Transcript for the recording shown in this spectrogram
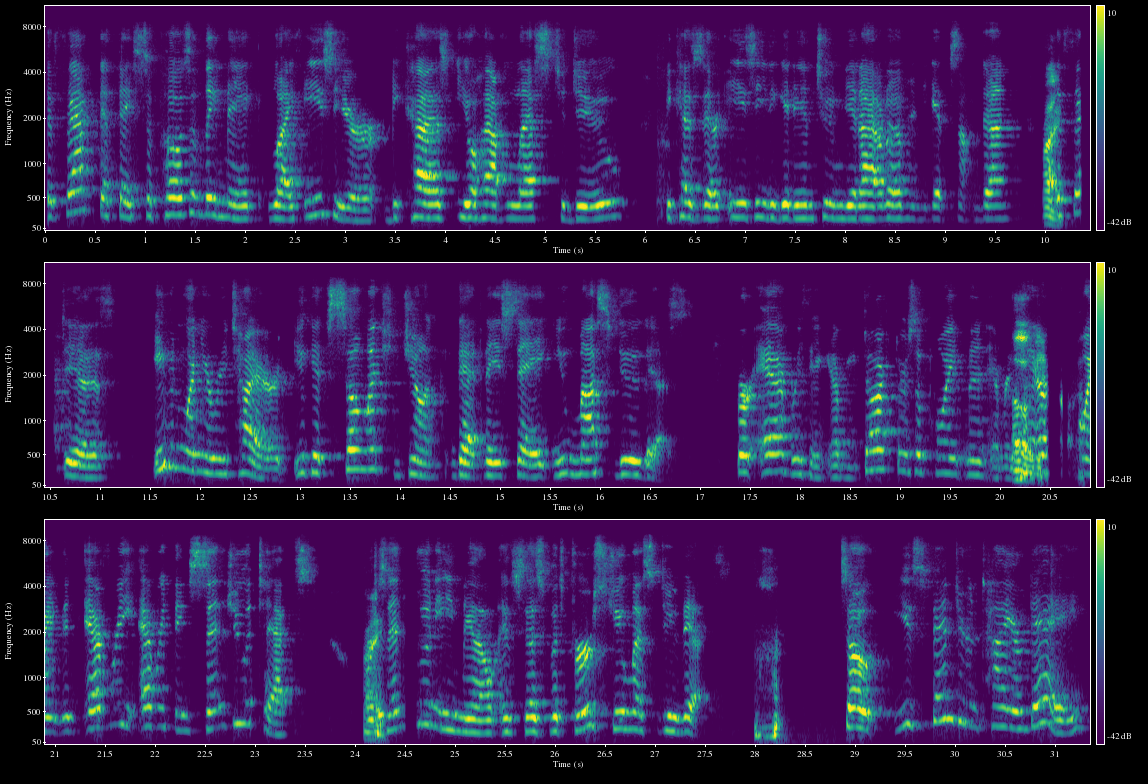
the fact that they supposedly make life easier because you'll have less to do, because they're easy to get into and get out of and you get something done. Right. The fact is, even when you're retired, you get so much junk that they say you must do this for everything, every doctor's appointment, every Oh, yeah. hair appointment, every, everything, send you a text or Right. send you an email and says, but first you must do this. So you spend your entire day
